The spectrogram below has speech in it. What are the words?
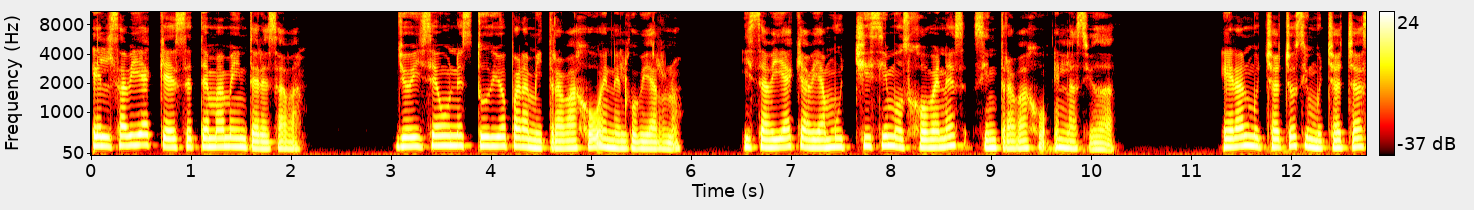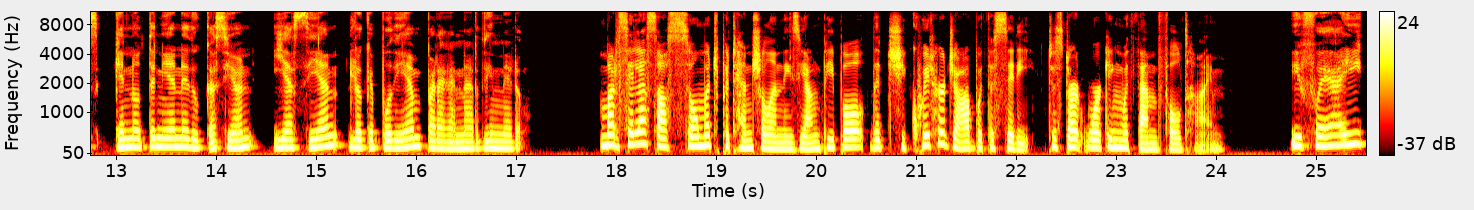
Él sabía que ese tema me interesaba. Yo hice un estudio para mi trabajo en el gobierno y sabía que había muchísimos jóvenes sin trabajo en la ciudad. Eran muchachos y muchachas que no tenían educación y hacían lo que podían para ganar dinero. Marcela saw so much potential in these young people that she quit her job with the city to start working with them full time. Y fue ahí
